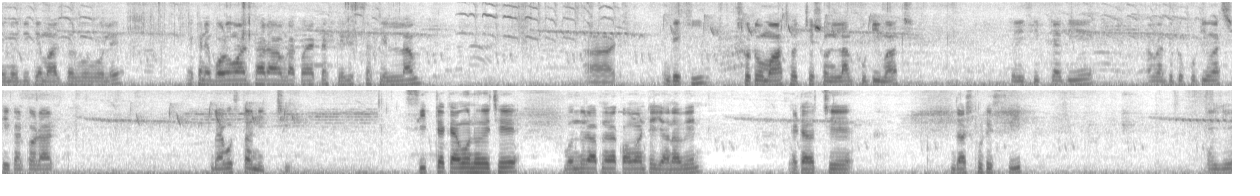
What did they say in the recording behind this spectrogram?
এই নদীতে মাছ ধরবো বলে। এখানে বড় মাছ ধরা আমরা কয়েকটা ফেরিস্তা ফেললাম আর দেখি ছোট মাছ হচ্ছে শুনলাম পুঁটি মাছ। তো এই ছিপটা দিয়ে আমরা দুটো পুঁটি মাছ শিকার করার ব্যবস্থা নিচ্ছি। সিটটা কেমন হয়েছে বন্ধুরা আপনারা কমেন্টে জানাবেন। এটা হচ্ছে দশ ফুটের সিট। এই যে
